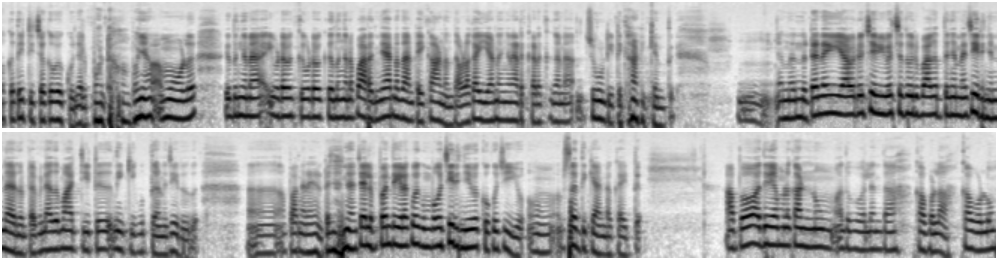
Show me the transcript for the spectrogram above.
ഒക്കെ തെറ്റിച്ചൊക്കെ വെക്കും ചിലപ്പോൾ കേട്ടോ അപ്പോൾ ഞാൻ മോൾ ഇതിങ്ങനെ ഇവിടെ വെക്ക് ഇവിടെ വെക്ക് എന്നിങ്ങനെ പറഞ്ഞു തരണതാണ് കേട്ടോ ഈ കാണുന്നത്. അവളെ കൈയാണ് ഇങ്ങനെ ഇടയ്ക്കിടയ്ക്ക് ഇങ്ങനെ ചൂണ്ടിയിട്ട് കാണിക്കുന്നത് എന്നിട്ട് തന്നെ ഈ ആ ഒരു ചെവി വെച്ചത് ഒരു ഭാഗത്ത് ഇങ്ങനെ ചെരിഞ്ഞിട്ടുണ്ടായിരുന്നു കേട്ടോ. പിന്നെ അത് മാറ്റിയിട്ട് നീക്കി കുത്തുകയാണ് ചെയ്തത്. അപ്പം അങ്ങനെ കേട്ടോ. ഞാൻ- ചിലപ്പോൾ എന്തെങ്കിലുമൊക്കെ വെക്കുമ്പോൾ ചെരിഞ്ഞ് വെക്കുകയൊക്കെ ചെയ്യും. ശ്രദ്ധിക്കാണ്ടൊക്കെ ആയിട്ട്. അപ്പോൾ അതിൽ നമ്മൾ കണ്ണും അതുപോലെ എന്താ കവള കവളും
